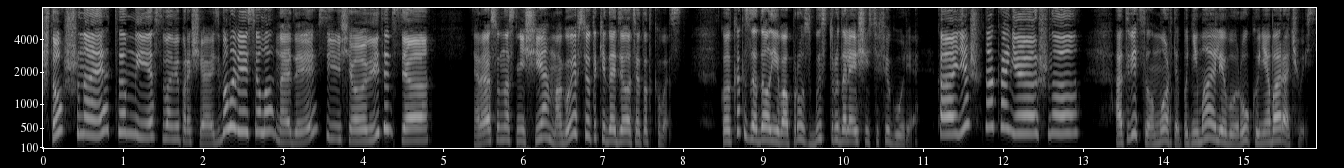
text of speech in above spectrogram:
Что ж, на этом я с вами прощаюсь. Было весело. Надеюсь, еще увидимся. Раз у нас ничья, могу я все-таки доделать этот квест. Кое-как задал ей вопрос быстро удаляющейся фигуре. «Конечно, конечно!» Ответил Морте, поднимая левую руку не оборачиваясь.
